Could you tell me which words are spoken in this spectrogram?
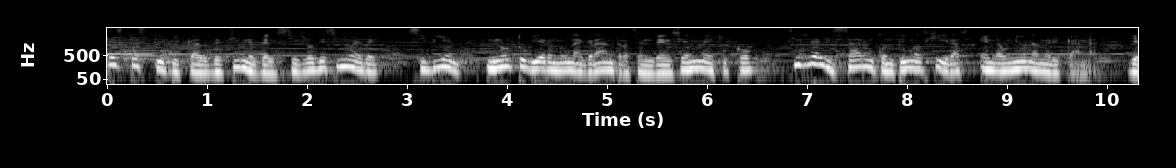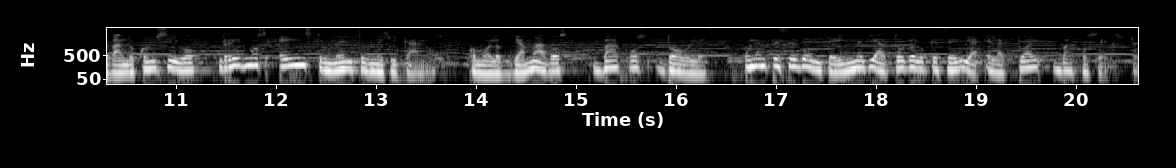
Orquestas típicas de fines del siglo XIX, si bien no tuvieron una gran trascendencia en México, sí realizaron continuas giras en la Unión Americana, llevando consigo ritmos e instrumentos mexicanos, como los llamados bajos dobles, un antecedente inmediato de lo que sería el actual bajo sexto.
